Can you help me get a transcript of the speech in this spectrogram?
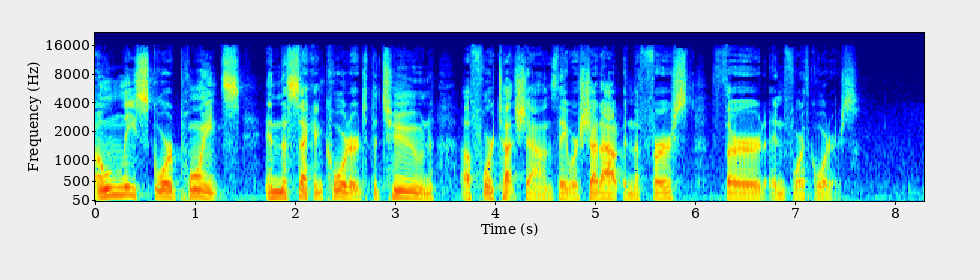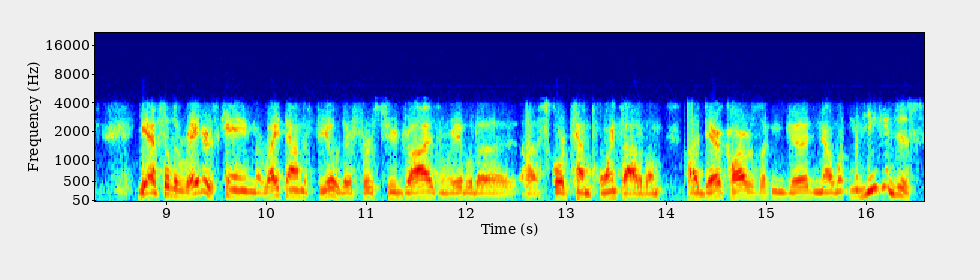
only scored points in the second quarter to the tune of four touchdowns. They were shut out in the first, third, and fourth quarters. Yeah, so the Raiders came right down the field their first two drives and were able to uh, score 10 points out of them. Uh, Derek Carr was looking good. You know, when, when he can just –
